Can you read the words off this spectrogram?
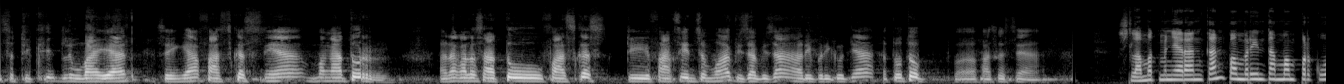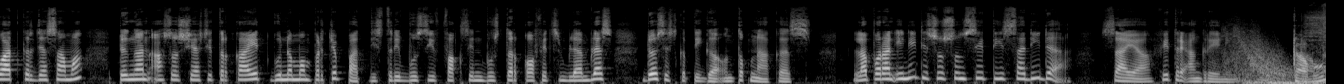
sedikit lumayan, sehingga vaskesnya mengatur. Karena kalau satu vaskes divaksin semua, bisa-bisa hari berikutnya tutup eh, vaskesnya. Selamat menyarankan pemerintah memperkuat kerjasama dengan asosiasi terkait guna mempercepat distribusi vaksin booster COVID-19 dosis ketiga untuk nakes. Laporan ini disusun Siti Sadida. Saya Fitri Anggreni. Kamu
